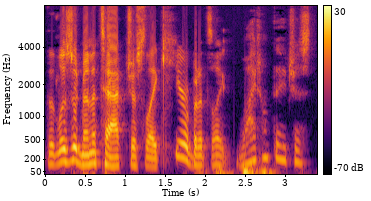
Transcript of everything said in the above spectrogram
the lizard men attack just like here, but it's like, why don't they just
